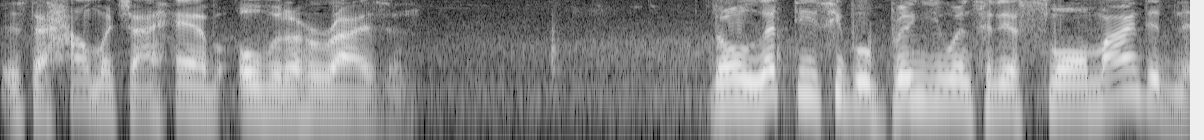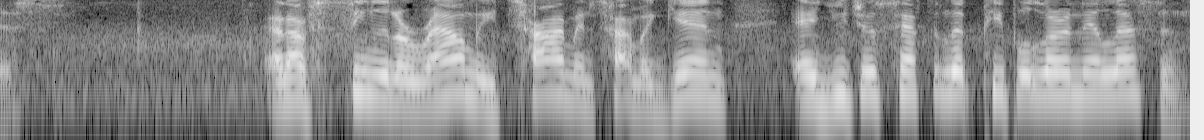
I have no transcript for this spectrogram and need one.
as to how much I have over the horizon. Don't let these people bring you into their small mindedness. And I've seen it around me time and time again, and you just have to let people learn their lesson.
